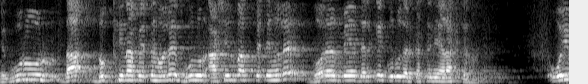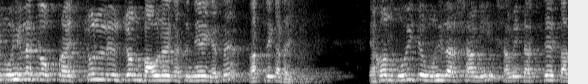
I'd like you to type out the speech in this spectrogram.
যে গুরুর দা- দক্ষিণা পেতে হলে, গুরুর আশীর্বাদ পেতে হলে ঘরের মেয়েদেরকে গুরুদের কাছে নিয়ে রাখতে হয়। ওই মহিলাকেও প্রায় চল্লিশ জন বাউলের কাছে নিয়ে গেছে, রাত্রি কাটাইছে। এখন ওই যে মহিলার স্বামী স্বামী চাচ্ছে তার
